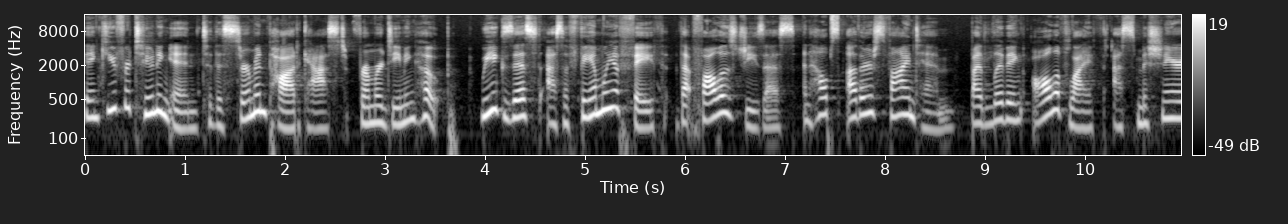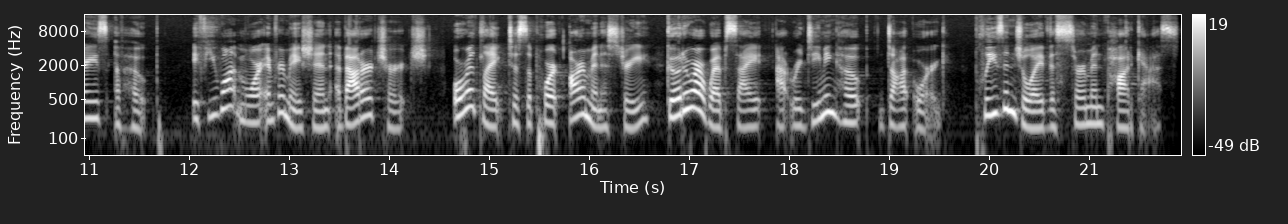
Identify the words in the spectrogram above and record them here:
Thank you for tuning in to this sermon podcast from Redeeming Hope. We exist as a family of faith that follows Jesus and helps others find him by living all of life as missionaries of hope. If you want more information about our church or would like to support our ministry, go to our website at redeeminghope.org. Please enjoy this sermon podcast.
